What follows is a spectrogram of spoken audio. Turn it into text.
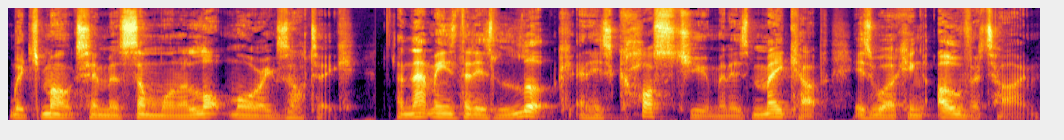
which marks him as someone a lot more exotic. And that means that his look and his costume and his makeup is working overtime.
